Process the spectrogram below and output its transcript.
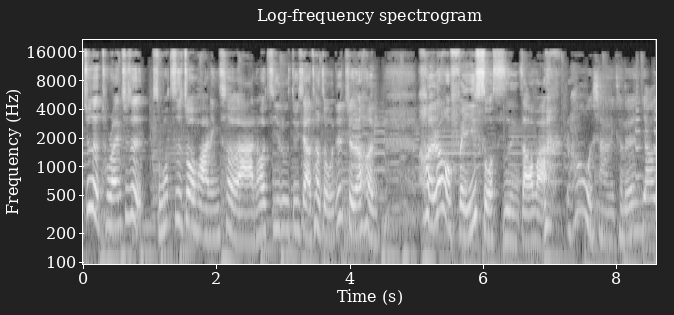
就是突然就是什么制作花名册啊，然后记录对象的特征，我就觉得很。很让我匪夷所思，你知道吗？然后我想，你可能要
